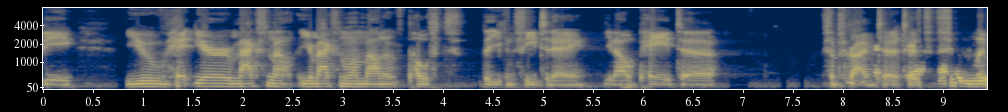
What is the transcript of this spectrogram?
be you've hit your maximum your maximum amount of posts that you can see today. You know, pay to subscribe to to or,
